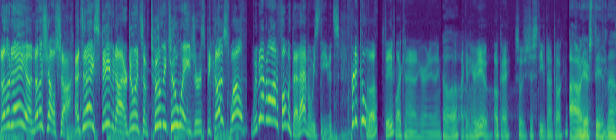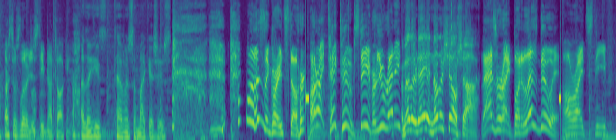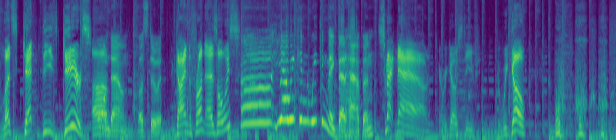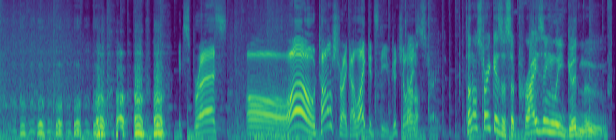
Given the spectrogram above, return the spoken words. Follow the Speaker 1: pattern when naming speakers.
Speaker 1: Another day, another shell shock. And today, Steve and I are doing some 2v2 wagers because, well, we've been having a lot of fun with that, haven't we, Steve? It's pretty cool. Hello? Steve? Why can I not hear anything?
Speaker 2: Hello?
Speaker 1: I can hear you. Okay, so it's just Steve not talking?
Speaker 2: I don't hear Steve now.
Speaker 1: Oh, so it's literally just Steve not talking.
Speaker 2: I think he's having some mic issues.
Speaker 1: well, this is a great start. All right, take two. Steve, are you ready?
Speaker 3: Another day, another shell shock.
Speaker 1: That's right, buddy. Let's do it. All right, Steve. Let's get these gears.
Speaker 3: Oh, I'm
Speaker 1: Um,
Speaker 3: down. Let's do it.
Speaker 1: guy in the front, as always.
Speaker 3: Uh, Uh, yeah, we can we can make that happen.
Speaker 1: Smackdown. Here we go, Steve. Here we go. Express. Oh, oh, tunnel strike. I like it, Steve. Good choice.
Speaker 3: Tunnel strike. Tunnel strike is a surprisingly good move.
